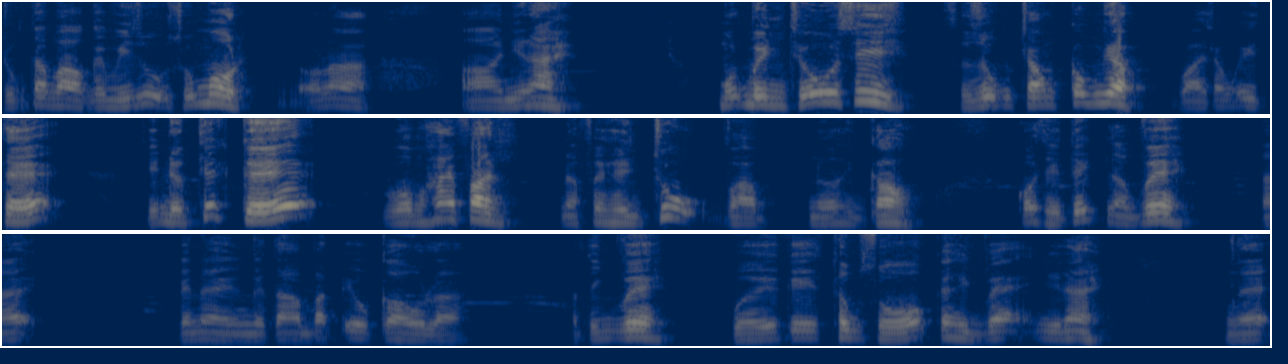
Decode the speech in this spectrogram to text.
Chúng ta vào cái ví dụ số 1 đó là à, như này. Một bình chứa oxy sử dụng trong công nghiệp và trong y tế thì được thiết kế gồm hai phần là phần hình trụ và nửa hình cầu có thể tích là V. Đấy. Cái này người ta bắt yêu cầu là, là tính V với cái thông số cái hình vẽ như này. Đấy.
